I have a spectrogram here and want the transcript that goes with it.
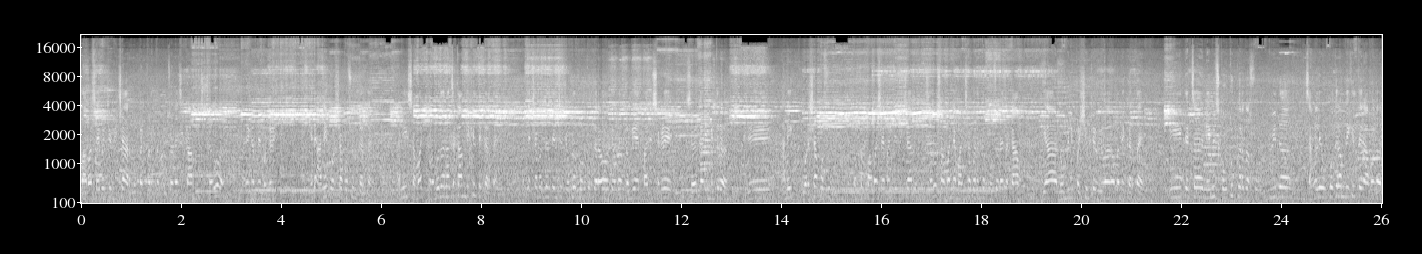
बाबासाहेबांचे विचार लोकांपर्यंत पोहोचवण्याचे काम सर्व कार्यकर्ते मंडळी गेल्या अनेक वर्षापासून करत आहेत आणि समाज प्रबोधनाचं काम देखील ते करत आहेत त्याच्याबद्दल त्यांचं जेवढं कौतुक करावं तेवढं कमी आहेत माझे सगळे सहकारी मित्र. जे अनेक वर्षापासून डॉक्टर बाबासाहेबांचे विचार सर्वसामान्य माणसापर्यंत पोहोचवण्याचं काम या डोंबिवली पश्चिमच्या विभागामध्ये करत आहेत मी त्यांचं नेहमीच कौतुक करत असतो. विविध चांगले उपक्रम देखील ते राबवतात.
